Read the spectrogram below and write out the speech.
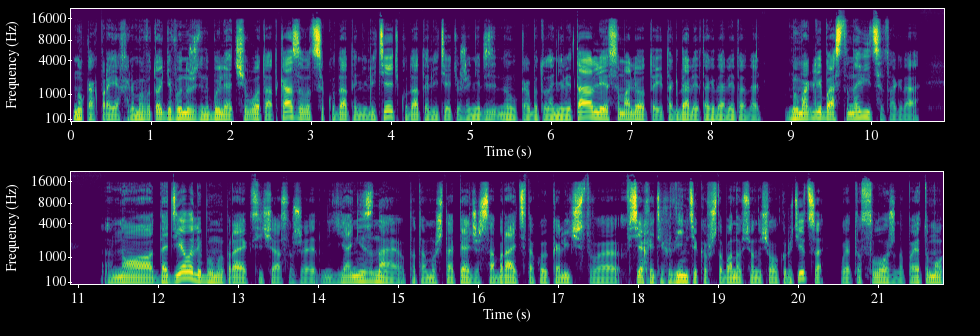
ну как проехали, мы в итоге вынуждены были от чего-то отказываться, куда-то не лететь, куда-то лететь уже нельзя, ну как бы туда не летали самолеты и так далее, и так далее, и так далее. Мы могли бы остановиться тогда, но доделали бы мы проект сейчас уже, я не знаю, потому что, опять же, собрать такое количество всех этих винтиков, чтобы оно все начало крутиться, это сложно. Поэтому,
